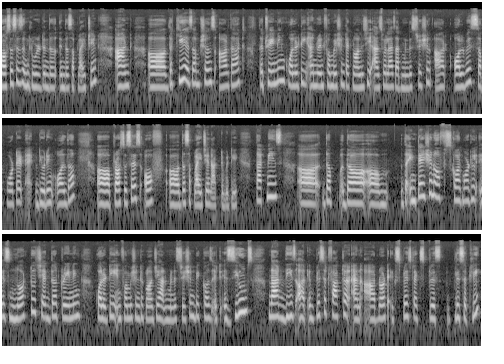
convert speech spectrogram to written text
processes included in the in the supply chain and uh, the key assumptions are that the training quality and information technology as well as administration are always supported uh, during all the uh, processes of uh, the supply chain activity. That means the the um, the intention of SCOR model is not to check the training quality information technology administration because it assumes that these are implicit factor and are not expressed explicitly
